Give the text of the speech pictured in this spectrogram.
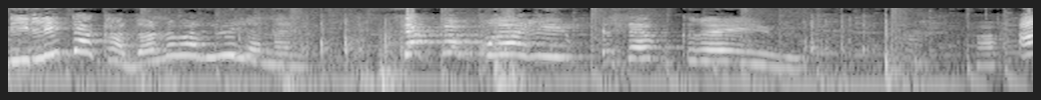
ഡിലീറ്റ് ആക്ക അതൊന്നും പറയൂല ഞാൻ. സബ്സ്ക്രൈബ് സബ്സ്ക്രൈബ് ആയിട്ടില്ല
